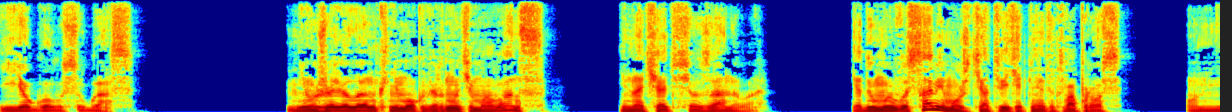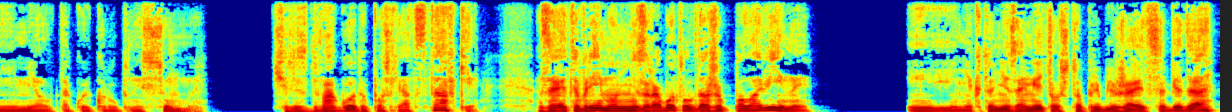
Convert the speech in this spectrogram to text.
Ее голос угас. Неужели Лэнг не мог вернуть им аванс и начать все заново? Я думаю, вы сами можете ответить на этот вопрос. Он не имел такой крупной суммы. Через два года после отставки за это время он не заработал даже половины. И никто не заметил, что приближается беда?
